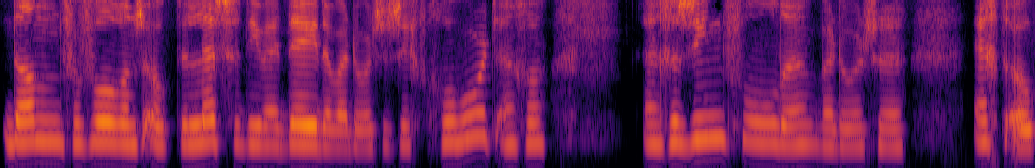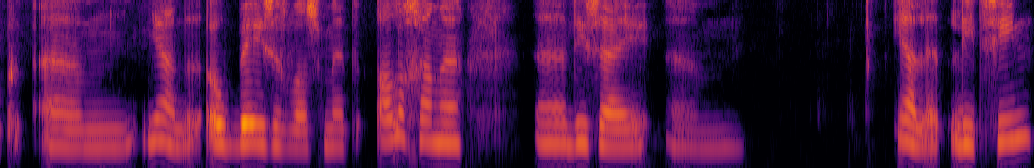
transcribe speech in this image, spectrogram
Dan vervolgens ook de lessen die wij deden, waardoor ze zich gehoord en, en gezien voelde, waardoor ze echt ook, um, ja, ook bezig was met alle gangen uh, die zij um, ja, liet zien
